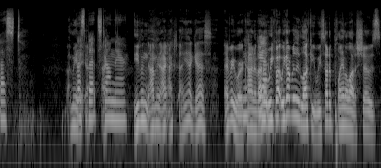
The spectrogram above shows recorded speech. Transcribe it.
best I mean, best I- bets I- down there. even I mean, I, I, I yeah, I guess everywhere kind of. I yeah. know we got we got really lucky. We started playing a lot of shows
